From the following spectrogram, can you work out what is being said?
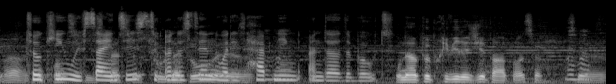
Voilà, talking with scientists to bateau, understand what euh, is happening under the boat. On est un peu privilégié par rapport à ça. C'est, euh,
